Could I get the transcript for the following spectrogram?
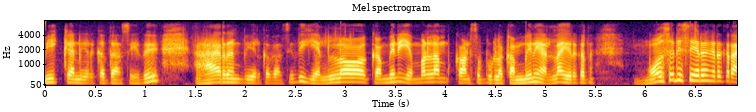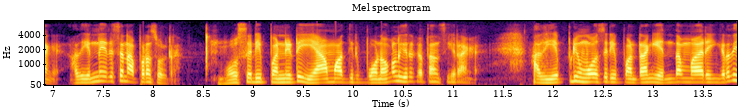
வீக்கன் இருக்கத்தான் செய்யுது. ஆர்எம்பி இருக்கத்தான் செய்யுது. எல்லா கம்பெனி எம்எல்எம் கான்செப்ட் உள்ள கம்பெனி எல்லாம் இருக்கத்தான். மோசடி செய்கிறவங்க இருக்கிறாங்க. அது என்ன ரீசன் அப்புறம் சொல்கிறேன் மோசடி பண்ணிவிட்டு ஏமாற்றிட்டு போனவங்களும் இருக்கத்தான் செய்கிறாங்க அது எப்படி மோசடி பண்ணுறாங்க எந்த மாதிரிங்கிறது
